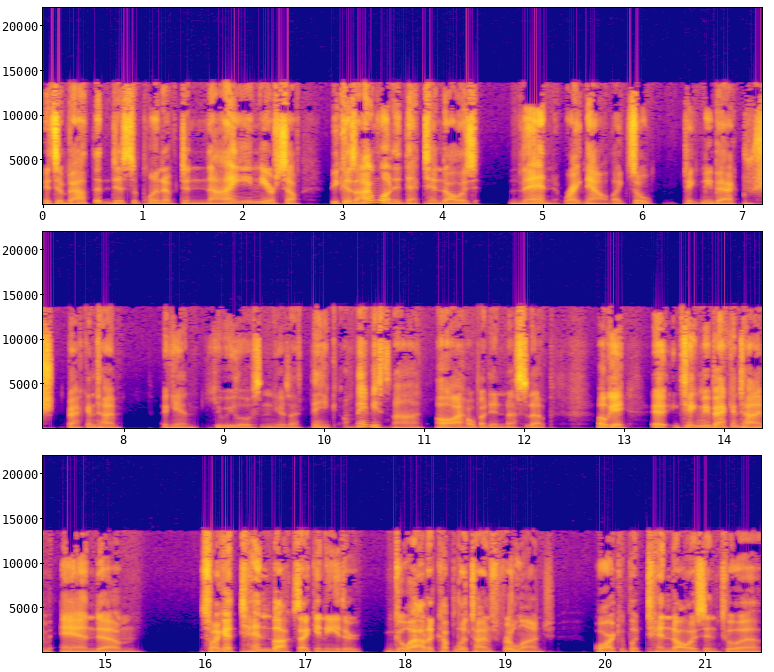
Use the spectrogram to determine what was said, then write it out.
It's about the discipline of denying yourself because I wanted that $10 then, right now, like, so take me back, back in time. Again, Huey Lewis and News, I think. Oh, maybe it's not. Oh, I hope I didn't mess it up. Okay, uh, take me back in time. And um, so I got 10 bucks. I can either go out a couple of times for lunch or I can put $10 into a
